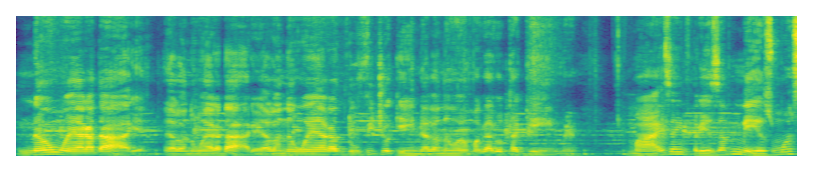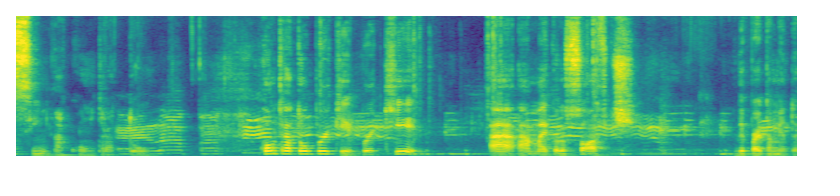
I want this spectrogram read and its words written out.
não era da área. Ela não era da área. Ela não era do videogame. Ela não é uma garota gamer. Mas a empresa mesmo assim a contratou. Contratou por quê? Porque a, a Microsoft, departamento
